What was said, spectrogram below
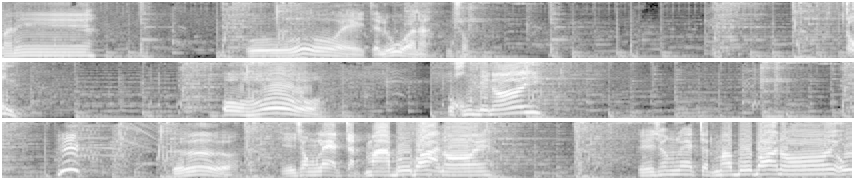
มาเน่โอ้ย จะรู้อะนะคุณผู้ชมตุ้งโอ้โห ตัวคุณไปไหนเออ เอช่องแรกจัดมาโบบ้าหน่อย เอช่องแรกจัดมาโบบ้าหน่อย โอ้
